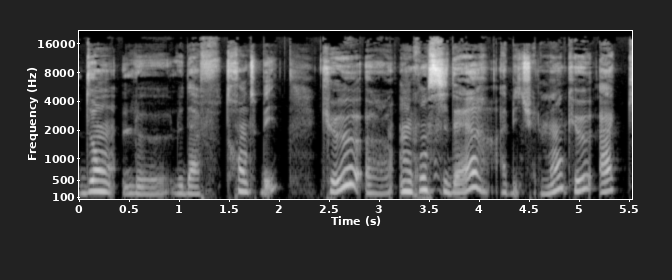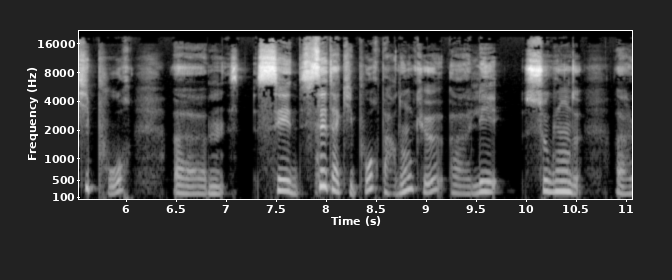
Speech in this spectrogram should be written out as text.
dans le, DAF 30b que on considère habituellement que à Kippour, c'est à Kippour pardon, que les secondes euh,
